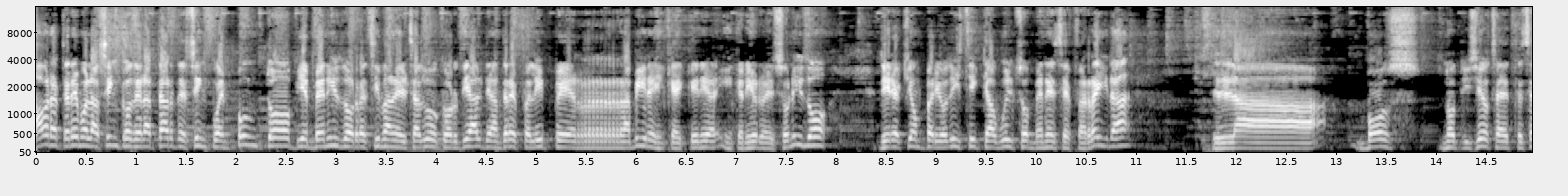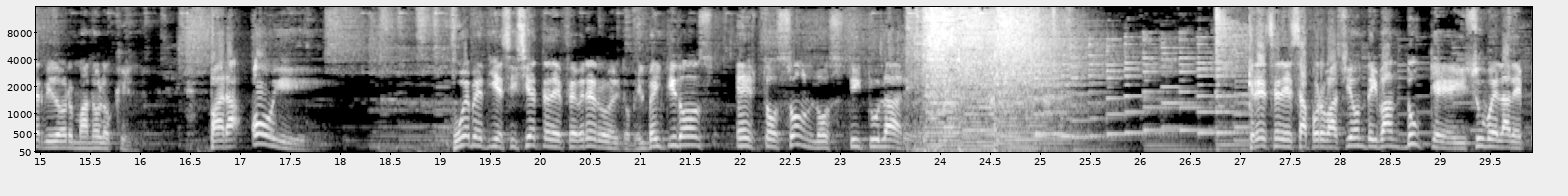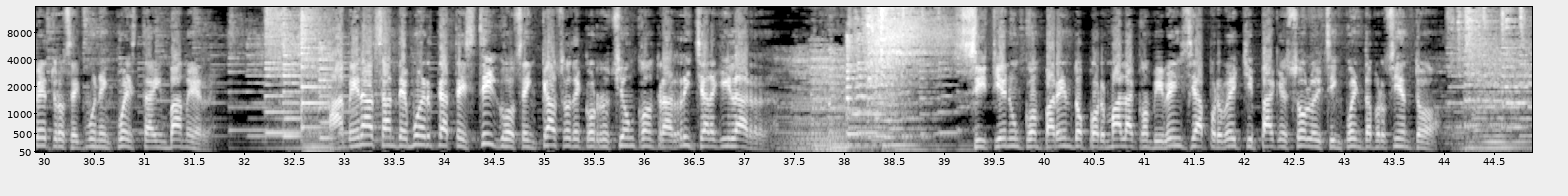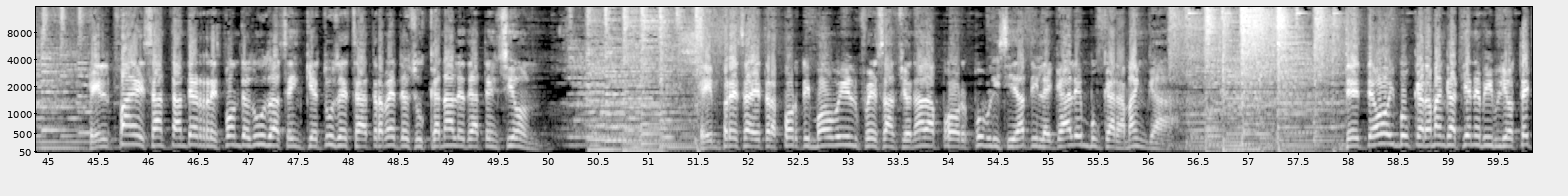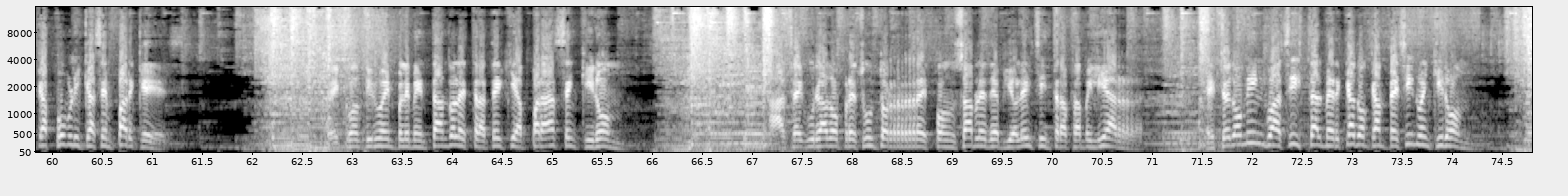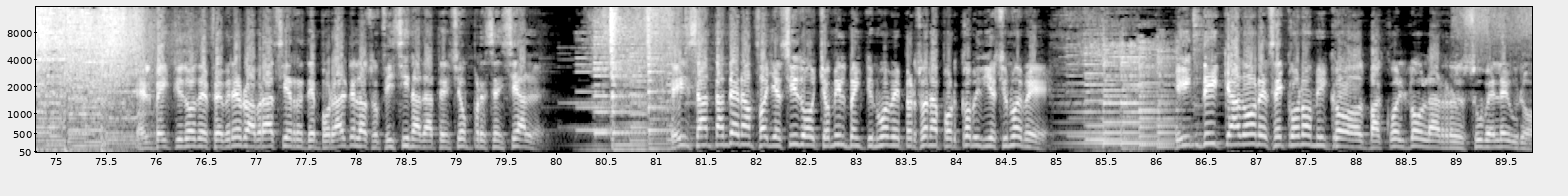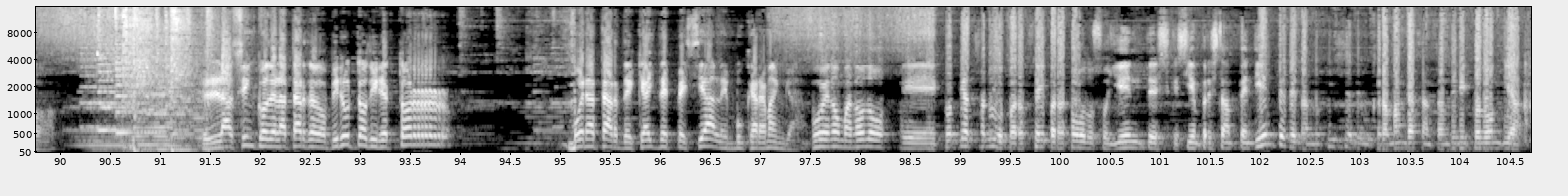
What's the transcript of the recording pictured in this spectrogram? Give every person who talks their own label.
Speaker 1: Ahora tenemos las 5 de la tarde, 5 en punto. Bienvenidos, reciban el saludo cordial de Andrés Felipe Ramírez, ingeniero de sonido, dirección periodística Wilson Meneses Ferreira, la voz noticiosa de este servidor Manolo Gil. Para hoy, jueves 17 de febrero del 2022, estos son los titulares. Crece desaprobación de Iván Duque y sube la de Petro según encuesta Inbamer. Amenazan de muerte a testigos en caso de corrupción contra Richard Aguilar. Si tiene un comparendo por mala convivencia, aproveche y pague solo el 50%. El PAE Santander responde dudas e inquietudes a través de sus canales de atención. Empresa de transporte y móvil fue sancionada por publicidad ilegal en Bucaramanga. Desde hoy Bucaramanga tiene bibliotecas públicas en parques. Se continúa implementando la estrategia PRAS en Quirón. Asegurado presunto responsable de violencia intrafamiliar. Este domingo asista al mercado campesino en Quirón. El 22 de febrero habrá cierre temporal de las oficinas de atención presencial. En Santander han fallecido 8.029 personas por COVID-19. Indicadores económicos, bajó el dólar, sube el euro. Las 5 de la tarde, dos minutos, director. Buena tarde, ¿qué hay de especial en Bucaramanga?
Speaker 2: Bueno, Manolo, eh, cordial saludo para usted y para todos los oyentes que siempre están pendientes de las noticias de Bucaramanga, Santander y Colombia.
